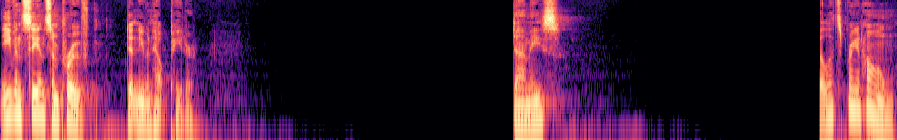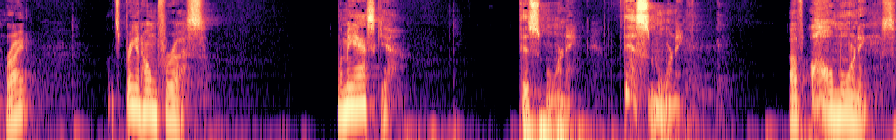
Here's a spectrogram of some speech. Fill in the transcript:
Even seeing some proof didn't even help Peter. Dummies. But let's bring it home, right? Let's bring it home for us. Let me ask you this morning, this morning, of all mornings,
